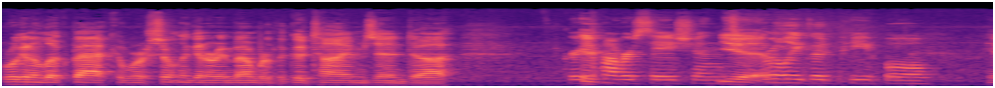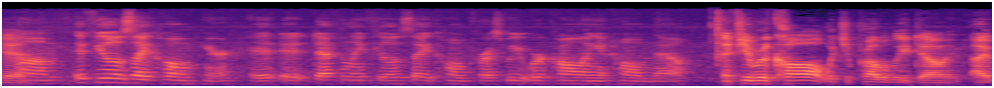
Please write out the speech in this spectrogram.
we're gonna look back and we're certainly gonna remember the good times and uh, Great It- conversations. Yeah. Really good people. yeah. Um, it feels like home here. It, it definitely feels like home for us. We, we're calling it home now. If you recall, which you probably don't, I,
